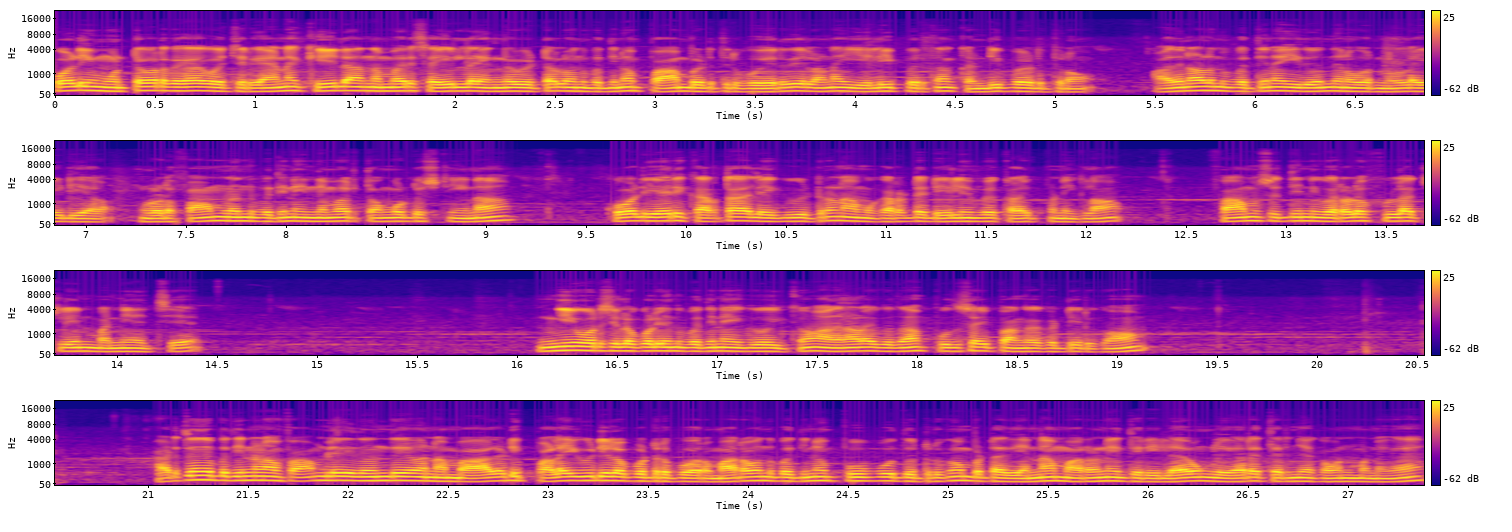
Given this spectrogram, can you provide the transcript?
கோழி முட்டை வரதுக்காக வச்சுருக்கேன். ஏன்னா கீழே அந்த மாதிரி சைடில் எங்கே விட்டாலும் வந்து பார்த்தீங்கன்னா பாம்பு எடுத்துகிட்டு போயிடுது. இல்லைனா எலி பெருக்கம் கண்டிப்பாக எடுத்துரும். அதனால வந்து பார்த்தீங்கன்னா இது வந்து ஒரு நல்ல ஐடியா உங்களோட ஃபார்மில் வந்து பார்த்தீங்கன்னா இந்த மாதிரி தொங்க விட்டுச்சிட்டிங்கன்னா கோழி ஏறி கரெக்டாக அதில் எக் விட்டுரும். நம்ம கரெக்டாக டெய்லியும் போய் கலெக்ட் பண்ணிக்கலாம். ஃபார்ம் சுற்றி இன்றைக்கி ஓரளவு ஃபுல்லாக க்ளீன் பண்ணியாச்சு. இங்கேயும் ஒரு சில கோழி வந்து பார்த்திங்கன்னா எக் வைக்கும். அதனால் இதுதான் புதுசாக இப்போ அங்கே கட்டியிருக்கோம். அடுத்து வந்து பார்த்திங்கன்னா நான் ஃபேமிலி இது வந்து நம்ம ஆல்ரெடி பழைய வீடியோவில் போட்டு மரம் வந்து பார்த்திங்கன்னா பூ பூத்துட்ருக்கோம் பட் அது என்ன மரம்னே தெரியல. உங்களுக்கு யாராவது தெரிஞ்சால் கமெண்ட் பண்ணுங்கள்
